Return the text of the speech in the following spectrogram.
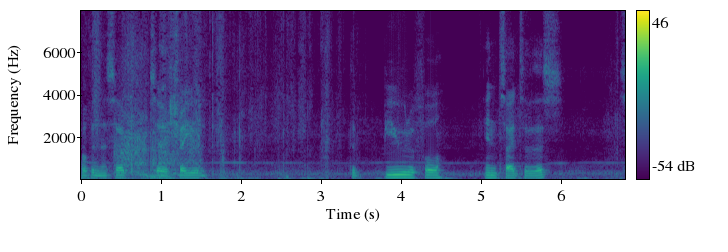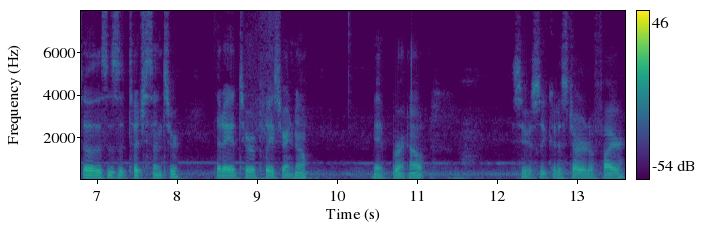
open this up to show you the beautiful insides of this. So this is a touch sensor that I had to replace right now. It burnt out. Seriously could have started a fire.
